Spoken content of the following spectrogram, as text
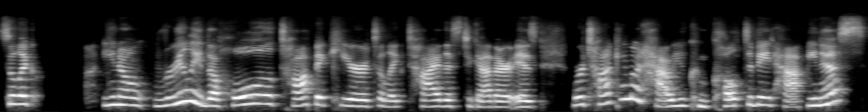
So, like, you know, really the whole topic here to like tie this together is we're talking about how you can cultivate happiness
